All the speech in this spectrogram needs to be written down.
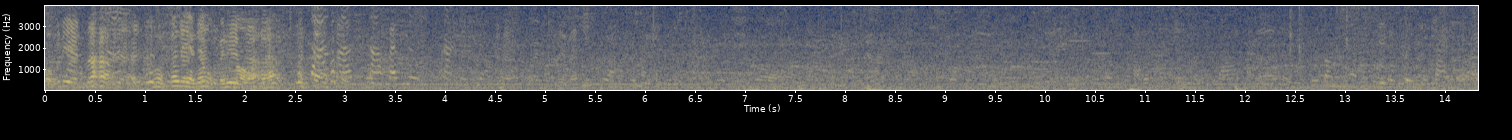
ผมเรียนได้ผมก็เรียนได้ผมเป็นหมอนะตาคะตาแป๊บนึ ตื่นใจ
